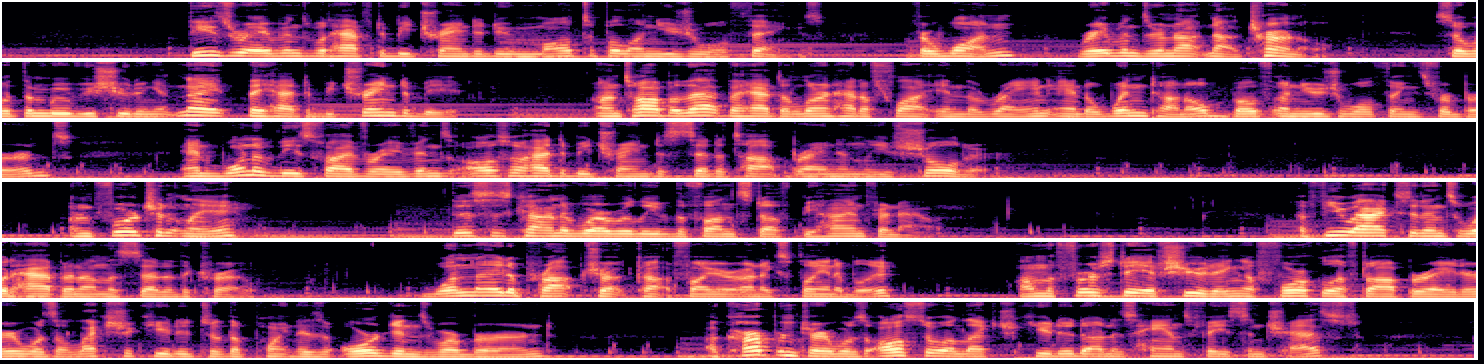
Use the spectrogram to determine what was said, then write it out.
These ravens would have to be trained to do multiple unusual things. For one, ravens are not nocturnal, so with the movie shooting at night, they had to be trained to be. On top of that, they had to learn how to fly in the rain and a wind tunnel, both unusual things for birds, and one of these five ravens also had to be trained to sit atop Brandon Lee's shoulder. Unfortunately, this is kind of where we leave the fun stuff behind for now. A few accidents would happen on the set of The Crow. One night, a prop truck caught fire unexplainably. On the first day of shooting, a forklift operator was electrocuted to the point his organs were burned. A carpenter was also electrocuted on his hands, face, and chest.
